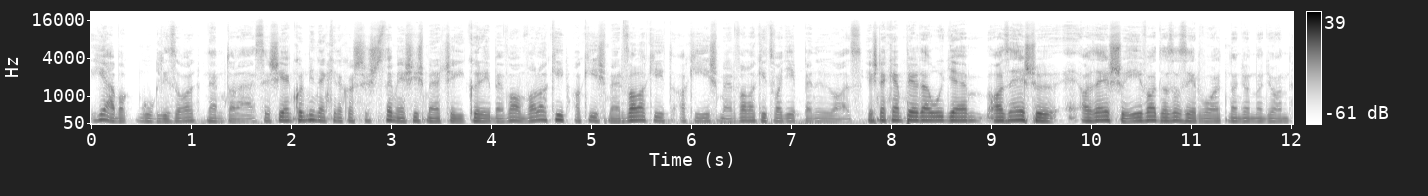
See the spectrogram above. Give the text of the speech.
hiába googlizol, nem találsz. És ilyenkor mindenkinek a személyes ismeretségi körében van valaki, aki ismer valakit, aki ismer valakit, vagy éppen ő az. És nekem például ugye az első, az első évad az azért volt nagyon-nagyon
